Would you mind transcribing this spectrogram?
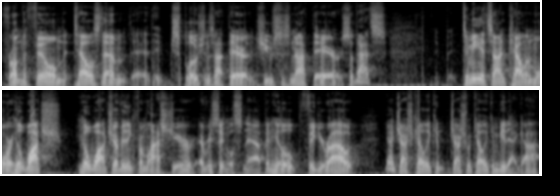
from the film that tells them the explosion's not there, the juice is not there? So that's to me, it's on Kellen Moore. He'll watch he'll watch everything from last year, every single snap, and he'll figure out, yeah, Josh Kelley can Joshua Kelley can be that guy.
